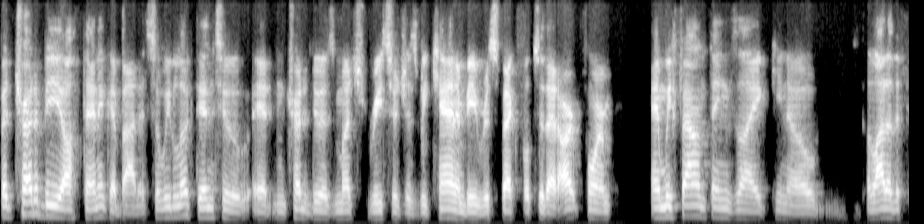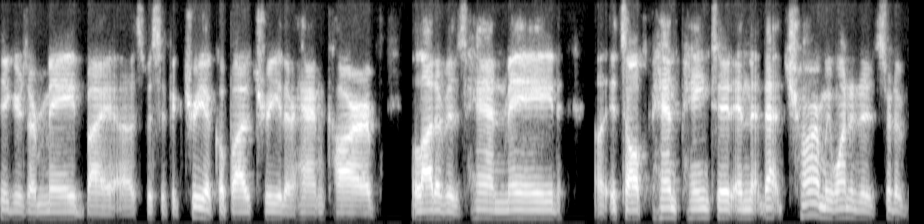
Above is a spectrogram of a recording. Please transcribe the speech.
but try to be authentic about it. So we looked into it and tried to do as much research as we can and be respectful to that art form. And we found things like, you know, a lot of the figures are made by a specific tree, a copal tree. They're hand carved. A lot of it is handmade. Uh, it's all hand painted, and th- that charm we wanted to sort of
